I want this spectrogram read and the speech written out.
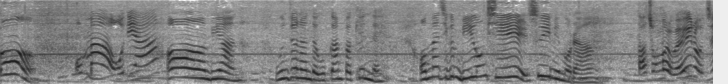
어 엄마, 어, 미안. 운전한다고 깜빡했네. 엄마 지금 미용실 수임이모랑. 나 정말 왜 이러지?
